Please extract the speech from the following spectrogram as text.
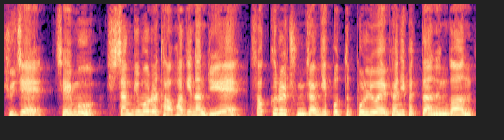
규제, 재무, 시장 규모를 다 확인한 뒤에 서클을 중장기 포트폴리오에 편입했다는 건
